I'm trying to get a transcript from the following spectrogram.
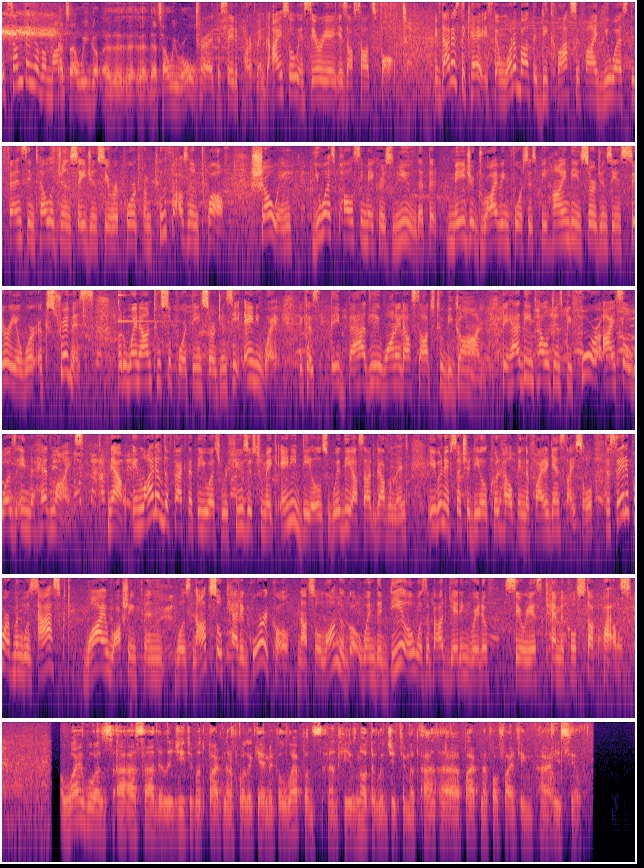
It's something of a mantra. That's how we go. Uh, that's how we roll. At the State Department, ISIL in Syria is Assad's fault. If that is the case, then what about the declassified U.S. Defense Intelligence Agency report from 2012 showing U.S. policymakers knew that the major driving forces behind the insurgency in Syria were extremists, but went on to support the insurgency anyway because they badly wanted Assad to be gone. They had the intelligence before ISIL was in the headlines. Now, in light of the fact that the U.S. refuses to make any deals with the Assad government, even if such a deal could help in the fight against ISIL, the State Department was asked why Washington was not so categorical not so long ago when the deal was about getting rid of Syria's chemical stockpiles. Why was uh, Assad a legitimate partner for the chemical weapons and he is not a legitimate uh, uh, partner for fighting uh, ISIL?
